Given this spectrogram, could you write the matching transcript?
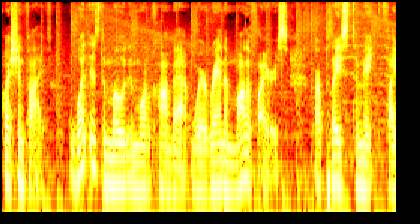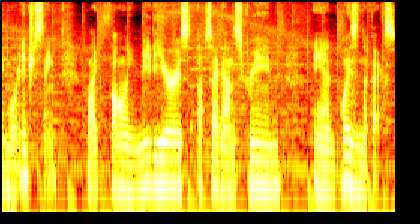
Question 5. What is the mode in Mortal Kombat where random modifiers are placed to make the fight more interesting, like falling meteors, upside down screen, and poison effects?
